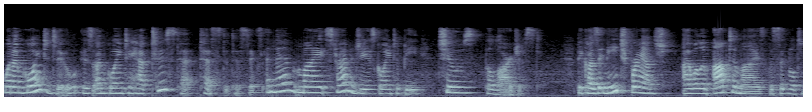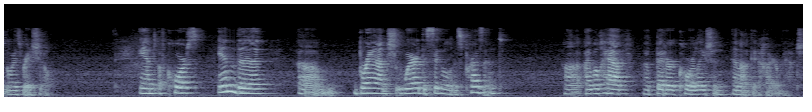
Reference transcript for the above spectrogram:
what I'm going to do is I'm going to have two test statistics and then my strategy is going to be choose the largest. Because in each branch, I will have optimized the signal to noise ratio. And of course, in the um, branch where the signal is present, uh, I will have a better correlation and I'll get a higher match.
